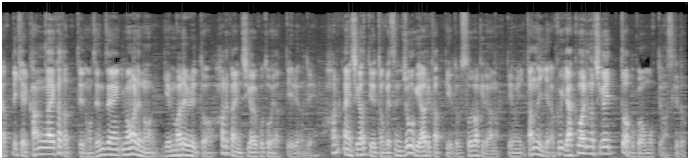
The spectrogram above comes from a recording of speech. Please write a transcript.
やってきてる考え方っていうのも全然今までの現場レベルとはるかに違うことをやっているのではるかに違うっていうと別に上下あるかっていうとそういうわけではなくて単なる役役割の違いとは僕は思ってますけど、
